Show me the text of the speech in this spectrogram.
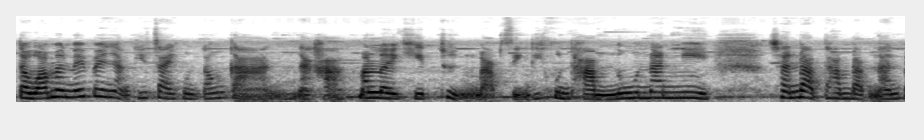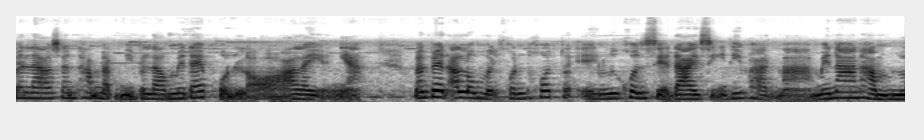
แต่ว่ามันไม่เป็นอย่างที่ใจคุณต้องการนะคะ มันเลยคิดถึงแบบสิ่งที่คุณทำนู่นนั่นนี่ ฉันแบบทำแบบนั้นไปแล้ว ฉันทำแบบนี้ไปแล้วไม่ได้ผลหรออะไรอย่างเงี้ย มันเป็นอารมณ์เหมือนคนโทษตัวเอง หรือคนเสียดายสิ่งที่ผ่านมา ไม่น่าทำเล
